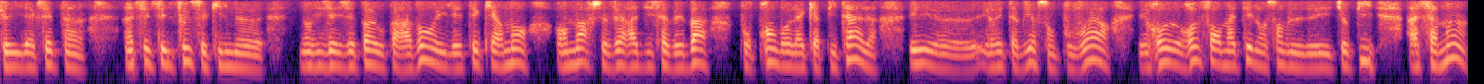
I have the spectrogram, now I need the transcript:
qu'il accepte un, un cessez-le-feu, ce qu'il ne, n'envisageait pas auparavant. Il était clairement en marche vers Addis Abeba pour prendre la capitale et, euh, rétablir son pouvoir et reformater l'ensemble de l'Éthiopie à sa main.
